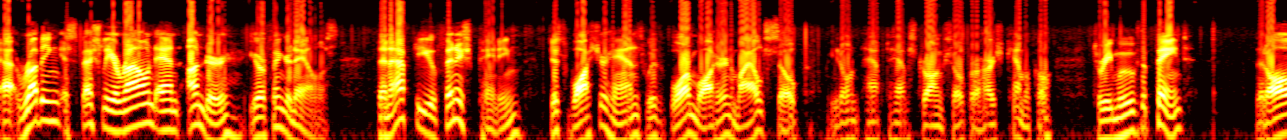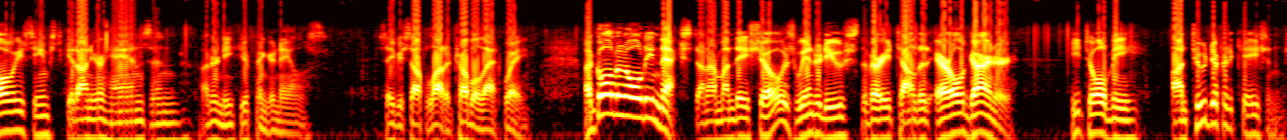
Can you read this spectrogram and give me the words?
uh, rubbing especially around and under your fingernails. Then, after you finish painting, just wash your hands with warm water and mild soap. You don't have to have strong soap or harsh chemical to remove the paint that always seems to get on your hands and underneath your fingernails. Save yourself a lot of trouble that way. A golden oldie next on our Monday show as we introduce the very talented Erroll Garner. He told me on two different occasions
